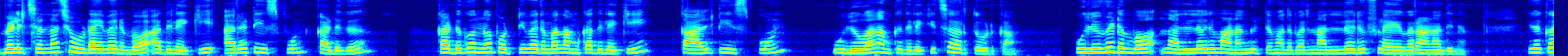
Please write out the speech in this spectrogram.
വെളിച്ചെണ്ണ ചൂടായി വരുമ്പോൾ അതിലേക്ക് അര ടീസ്പൂൺ കടുക്. കടുക് ഒന്ന് പൊട്ടി വരുമ്പോൾ നമുക്കതിലേക്ക് കാൽ ടീസ്പൂൺ ഉലുവ നമുക്കിതിലേക്ക് ചേർത്ത് കൊടുക്കാം. ഉലുവിടുമ്പോൾ നല്ലൊരു മണം കിട്ടും അതുപോലെ നല്ലൊരു ഫ്ലേവറാണ് അതിന്. ഇതൊക്കെ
